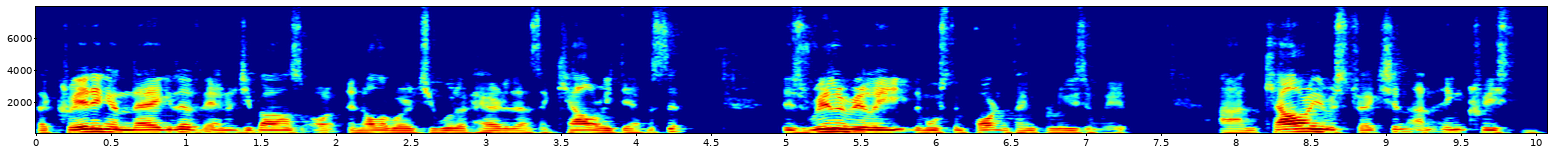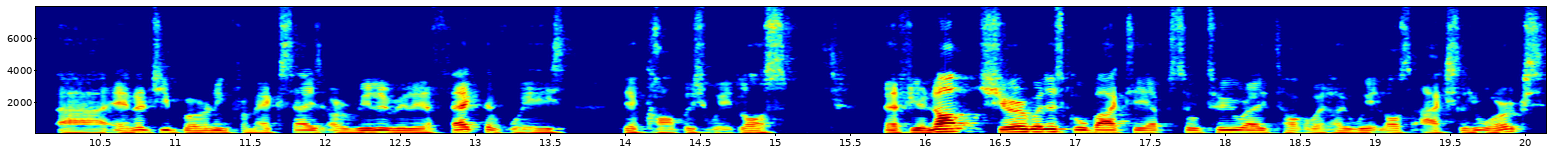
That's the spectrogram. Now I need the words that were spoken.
that creating a negative energy balance, or in other words, you would have heard it as a calorie deficit is really, really the most important thing for losing weight. And calorie restriction and increased uh, energy burning from exercise are really, really effective ways to accomplish weight loss. If you're not sure about this, go back to episode two where I talk about how weight loss actually works,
